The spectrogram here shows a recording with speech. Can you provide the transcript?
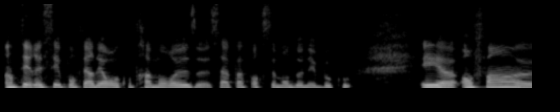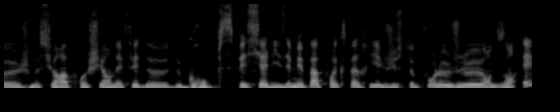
intéressée pour faire des rencontres amoureuses, ça a pas forcément donné beaucoup et heu, enfin, heu, je me suis rapprochée en effet de de groupes spécialisés, mais pas pour expatriés, juste pour le jeu en disant: «Hé,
